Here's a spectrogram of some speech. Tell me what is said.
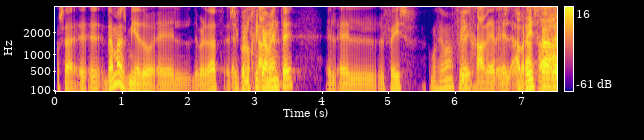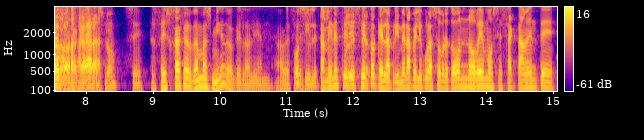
O sea, eh, eh, da más miedo, el, de verdad. psicológicamente, el, el, el face. ¿Cómo se llama? Facehugger, el Facehugger. abraza, abraza caras, ¿no? Sí. El facehugger da más miedo que el alien a veces. Es posible. También es cierto ser. que en la primera película, sobre todo, no vemos exactamente.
